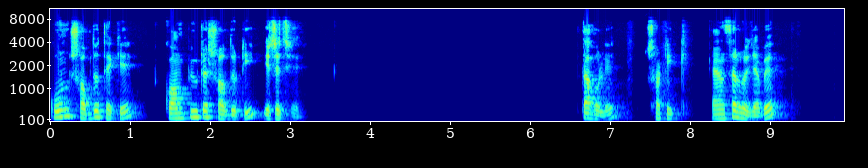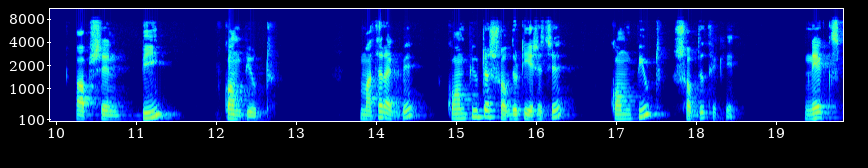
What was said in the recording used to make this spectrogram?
কোন শব্দ থেকে কম্পিউটার শব্দটি এসেছে? তাহলে সঠিক অ্যান্সার হয়ে যাবে অপশন বি, কম্পিউট। মাথা রাখবে, কম্পিউটার শব্দটি এসেছে কম্পিউট শব্দ থেকে। নেক্সট।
